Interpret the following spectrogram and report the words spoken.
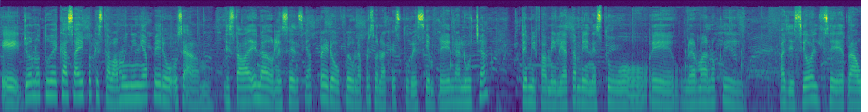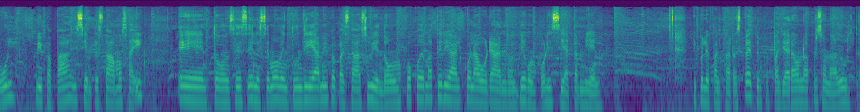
Eh, yo no tuve casa ahí porque estaba muy niña, pero, o sea, estaba en adolescencia, pero fue una persona que estuve siempre en la lucha. De mi familia también estuvo eh, un hermano que falleció el Raúl, mi papá, y siempre estábamos ahí. entonces, en ese momento, un día mi papá estaba subiendo un poco de material, colaborando, llegó un policía también. Y pues le faltó el respeto, mi papá ya era una persona adulta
